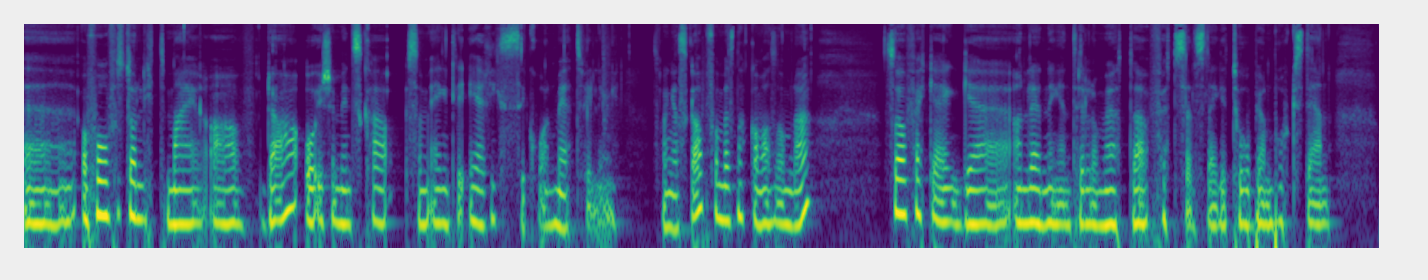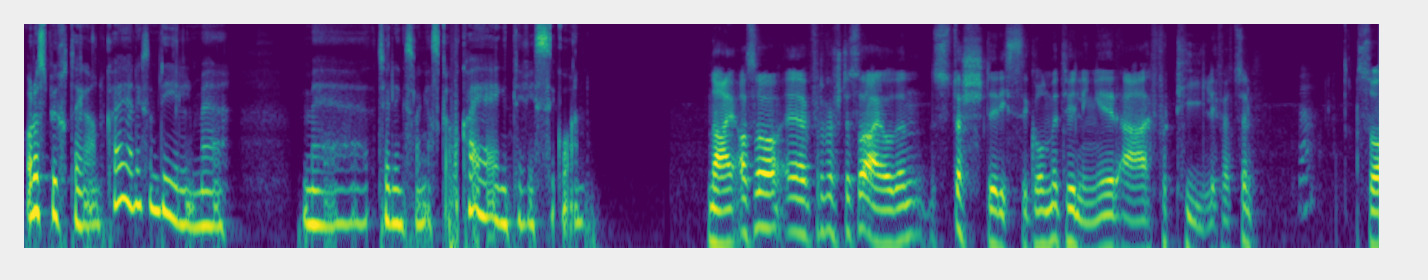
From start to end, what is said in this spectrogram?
Eh, og for å forstå litt mer av det, og ikke minst hva som egentlig er risikoen med tvillingsvangerskap, for vi snakker masse om det, så fikk jeg eh, anledningen til å møte fødselslege Torbjørn Bruksten. Og da spurte jeg han hva er liksom dealen med, med tvillingsvangerskap? Hva er egentlig risikoen? Nei, altså eh, for det første så er jo den største risikoen med tvillinger er for tidlig fødsel. Ja. Så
